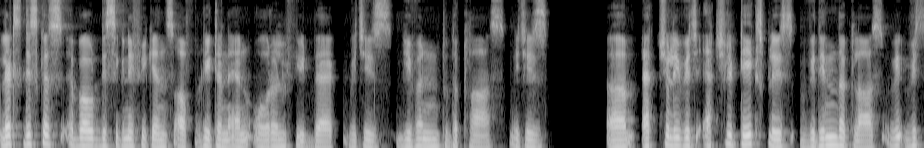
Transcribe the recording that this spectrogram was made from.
let's discuss about the significance of written and oral feedback which is given to the class which is um, actually which actually takes place within the class which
